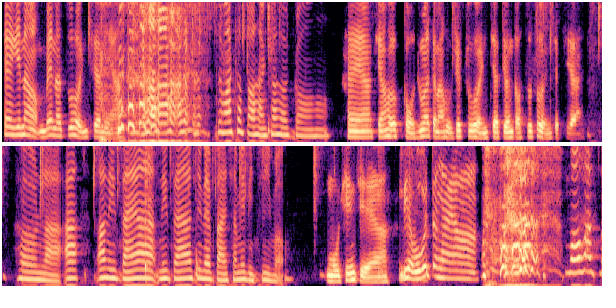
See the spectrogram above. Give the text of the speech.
遐囡仔毋免来煮互因食尔。即马较大汉较好顾吼。系啊，真好顾，即马干若负责煮互因食，中昼煮煮互因食食。好啦，啊啊，你知影你知影即礼拜啥物日子无？母亲节啊，你也无要倒来啊？无法度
